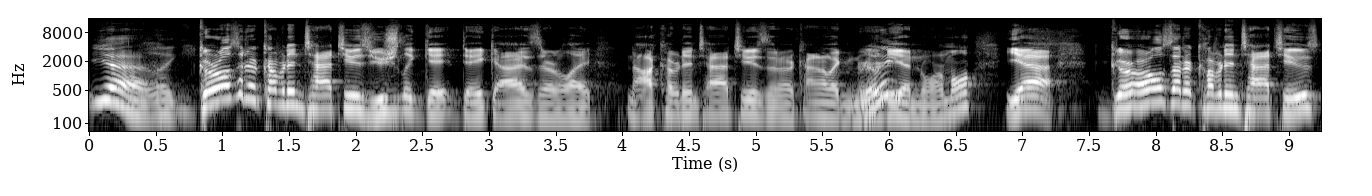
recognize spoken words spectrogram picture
Yeah, like Girls that are covered in tattoos usually get, date guys that are like not covered in tattoos and are kind of like nerdy Really? and normal. Yeah, girls that are covered in tattoos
